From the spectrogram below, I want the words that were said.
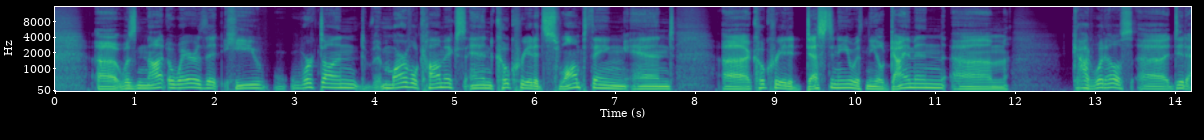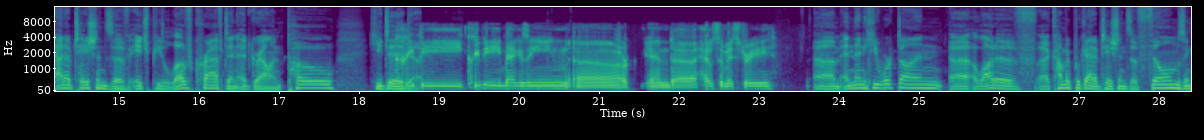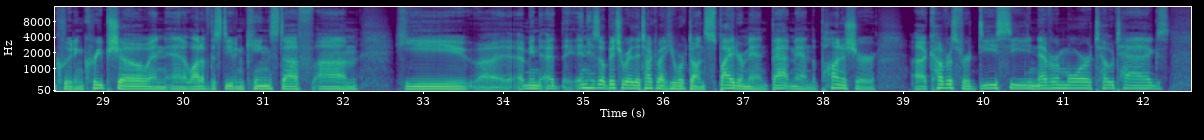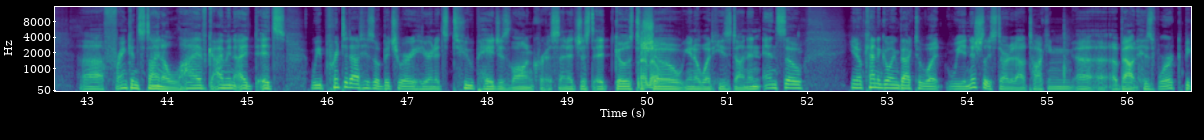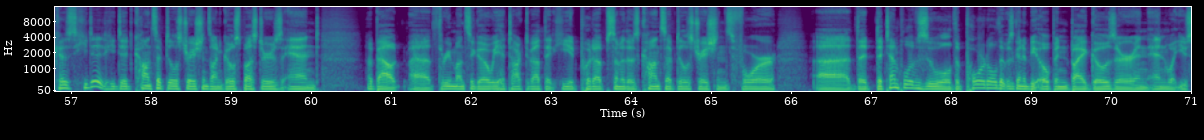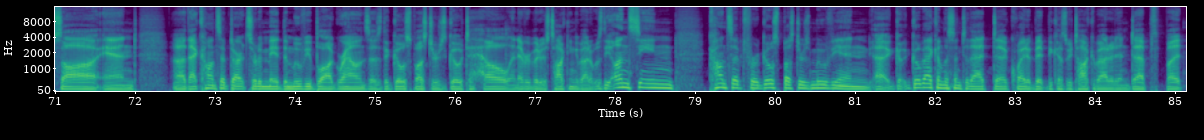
uh, was not aware that he worked on Marvel Comics and co-created Swamp Thing and uh, co-created Destiny with Neil Gaiman. Um, God, what else? Uh, did adaptations of H.P. Lovecraft and Edgar Allan Poe. He did. creepy, creepy magazine, uh, and uh, House of Mystery. Um, and then he worked on uh, a lot of uh, comic book adaptations of films, including Creepshow and and a lot of the Stephen King stuff. Um, he, uh, I mean, at, in his obituary, they talk about he worked on Spider Man, Batman, The Punisher, uh, covers for DC, Nevermore, toe tags. Uh, Frankenstein alive. I mean, I it's we printed out his obituary here, and it's two pages long, Chris, and it just it goes to show you know what he's done, and and so you know, kind of going back to what we initially started out talking uh, about his work, because he did. He did concept illustrations on Ghostbusters, and about uh, three months ago, we had talked about that he had put up some of those concept illustrations for uh, the the Temple of Zuul, the portal that was going to be opened by Gozer, and and what you saw, and uh, that concept art sort of made the movie blog rounds as the Ghostbusters go to hell, and everybody was talking about it. It was the unseen concept for a Ghostbusters movie, and uh, go, go back and listen to that uh, quite a bit because we talk about it in depth. But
